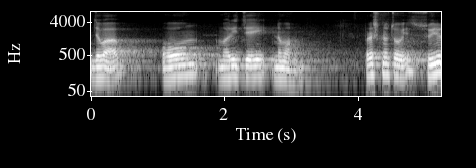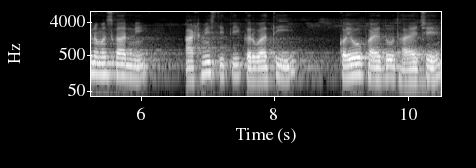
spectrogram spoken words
જવાબ, ઓમ મરીચે નમઃ. પ્રશ્ન ચોવીસ, સૂર્ય નમસ્કારની આઠમી સ્થિતિ કરવાથી કયો ફાયદો થાય છે?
